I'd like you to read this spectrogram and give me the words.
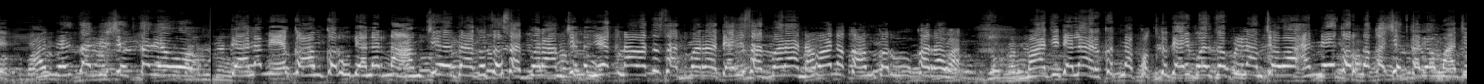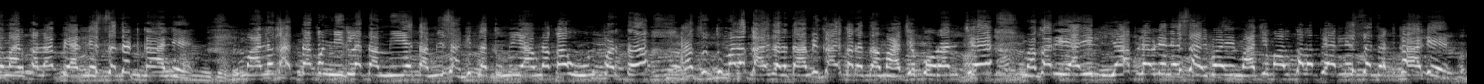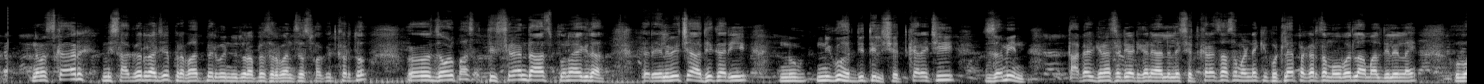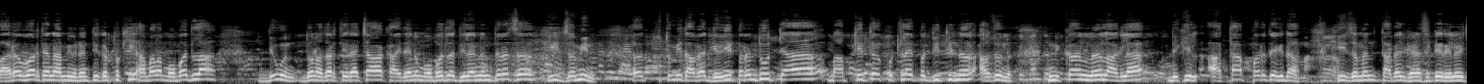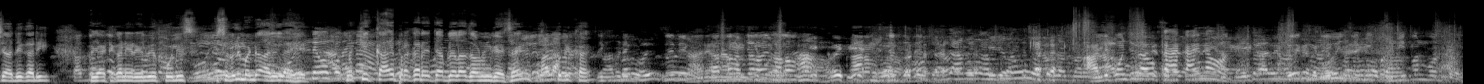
आहे अन्याय चालली शेतकऱ्यावर त्यांना मी काम करू देणार ना आमचे जागेचा सातबारा आमचे एक नावाचा सातबारा त्याही सातबारा नवानं काम करू करावा. माझी त्याला हरकत ना फक्त त्याही बळजबरीनं आमच्यावर अन्याय करू नका शेतकऱ्यावर. माझ्या मालकाला पॅरलेसचा झटका आले. मालक आता पण निघला तर मी येत मी सांगितलं तुम्ही याव नका. ऊन पडतं. अजून तुम्हाला काय झालं तर आम्ही काय करायचं? माझे पोरांचे मगर येईल या आपल्यावले साहेब माझी मालकाला पॅरलेसचा झटका आले. नमस्कार. मी सागर राजे प्रभात पेरबन न्यूजवर आपल्या सर्वांचं स्वागत करतो. जवळपास तिसऱ्यांदा आज पुन्हा एकदा रेल्वेचे अधिकारी नु निघू हद्दीतील शेतकऱ्याची जमीन ताब्यात घेण्यासाठी या ठिकाणी आलेले शेतकऱ्याचं असं म्हणणं आहे की कुठल्याही प्रकारचा मोबदला आम्हाला दिलेला नाही. वारंवार त्यांना आम्ही विनंती करतो की आम्हाला मोबदला देऊन दोन हजार तेराच्या कायद्यानं मोबदला दिल्यानंतरच ही जमीन तुम्ही ताब्यात घ्यावी. परंतु त्या बाबतीत कुठल्याही पद्धतीनं अजून निकाल न लागला देखील. आता परत एकदा ही जमीन ताब्यात घेण्यासाठी रेल्वेचे अधिकारी या ठिकाणी रेल्वे पोलीस ही सगळी मंडळ आलेली आहेत. नक्की काय प्रकार आहे ते आपल्याला जाणून घ्यायचं आहे. तुम्ही काय? आली कोणची नाव काय काय नाव मी पण बोलतोय.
